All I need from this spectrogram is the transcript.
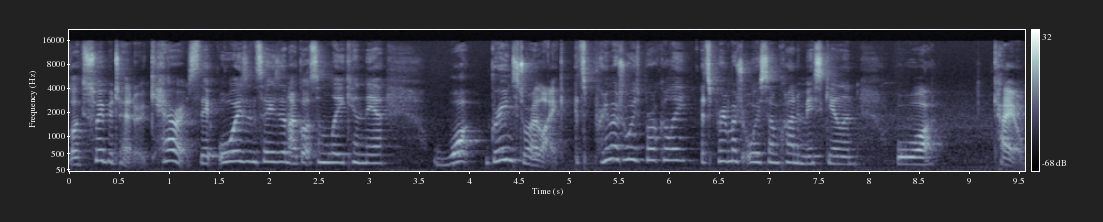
like sweet potato, carrots, they're always in season. I got some leek in there. What greens do I like? It's pretty much always broccoli. It's pretty much always some kind of mesclun or kale.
